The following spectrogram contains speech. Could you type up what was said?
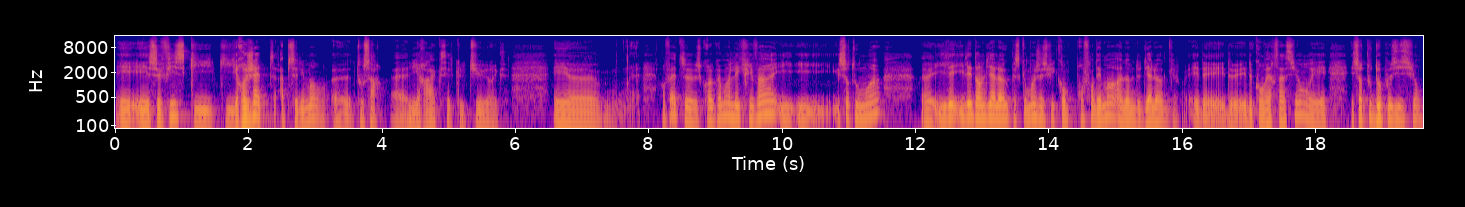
et, ce fils qui, rejette absolument euh, tout ça, l'Irak, cette culture. Et en fait, je crois vraiment l'écrivain, surtout moi, il, est, il est dans le dialogue, parce que moi, je suis profondément un homme de dialogue et de, de, conversation et, et surtout d'opposition.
